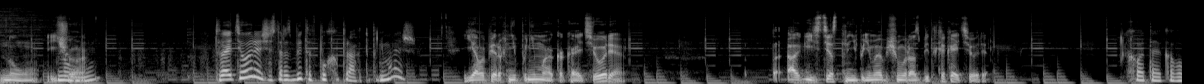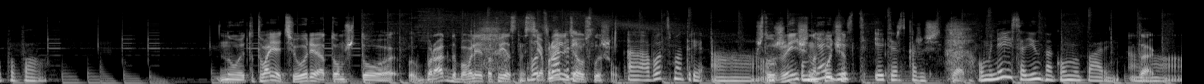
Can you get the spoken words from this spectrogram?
Ну, и Ну. Твоя теория сейчас разбита в пух и прах, ты понимаешь? Я, во-первых, не понимаю, какая теория. А, естественно, не понимаю, почему разбит. Какая теория? Хватай кого попало. Ну, это твоя теория о том, что брак добавляет ответственность. Вот Я правильно смотри. тебя услышал? А, вот смотри. а, Что женщина у меня хочет- есть- я тебе расскажу сейчас. Так. У меня есть один знакомый парень. Так. А,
